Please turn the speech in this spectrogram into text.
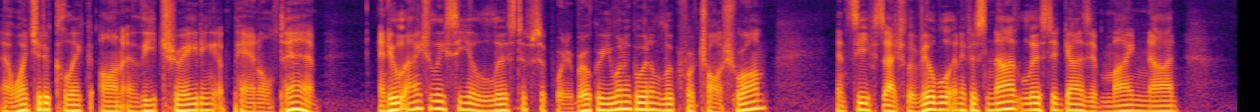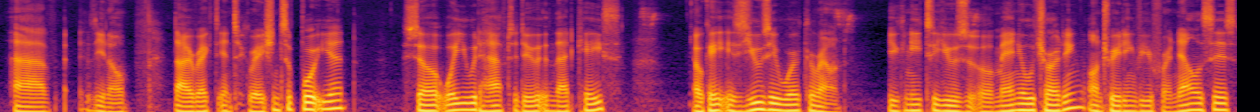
I want you to click on the trading panel tab and you'll actually see a list of supported broker. You want to go ahead and look for Charles Schwab and see if it's actually available. And if it's not listed, guys, it might not have, you know, direct integration support yet. So what you would have to do in that case, okay, is use a workaround. You need to use uh, manual charting on TradingView for analysis,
